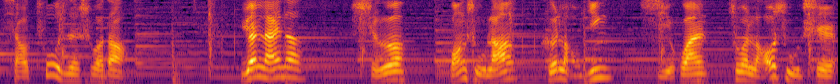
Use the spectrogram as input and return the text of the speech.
小兔子说道。原来呢，蛇、黄鼠狼和老鹰喜欢捉老鼠吃。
